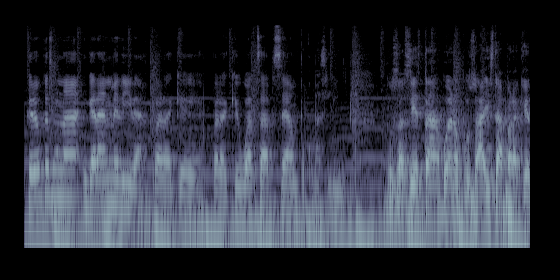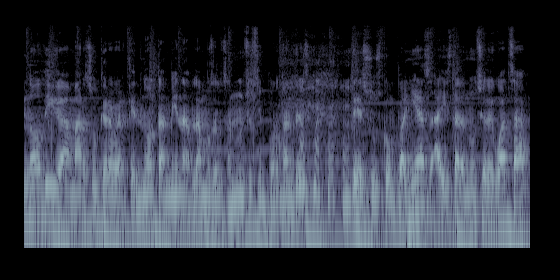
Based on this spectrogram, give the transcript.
creo que es una gran medida para que, para que WhatsApp sea un poco más limpio. Pues así está, bueno, pues ahí está, para que no diga Mark Zuckerberg que no también hablamos de los anuncios importantes de sus compañías, ahí está el anuncio de WhatsApp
